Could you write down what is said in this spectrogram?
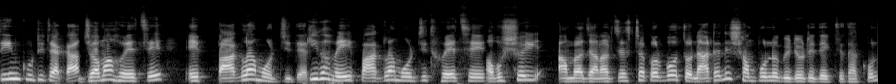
তিন কোটি টাকা জমা হয়েছে এই পাগলা মসজিদের। কীভাবে এই পাগলা মসজিদ হয়েছে? অবশ্যই আমরা জানার চেষ্টা করব। তো নাটেনে সম্পূর্ণ ভিডিওটি দেখতে থাকুন।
